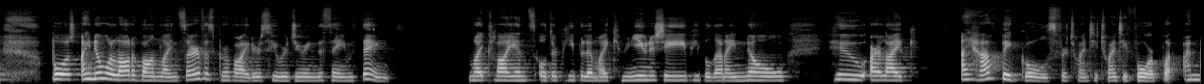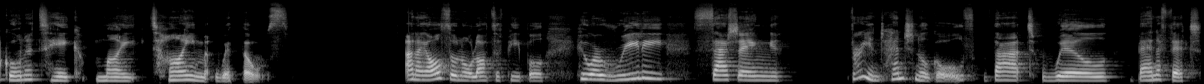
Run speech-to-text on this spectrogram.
but I know a lot of online service providers who are doing the same thing. My clients, other people in my community, people that I know who are like, I have big goals for 2024, but I'm going to take my time with those. And I also know lots of people who are really setting very intentional goals that will benefit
